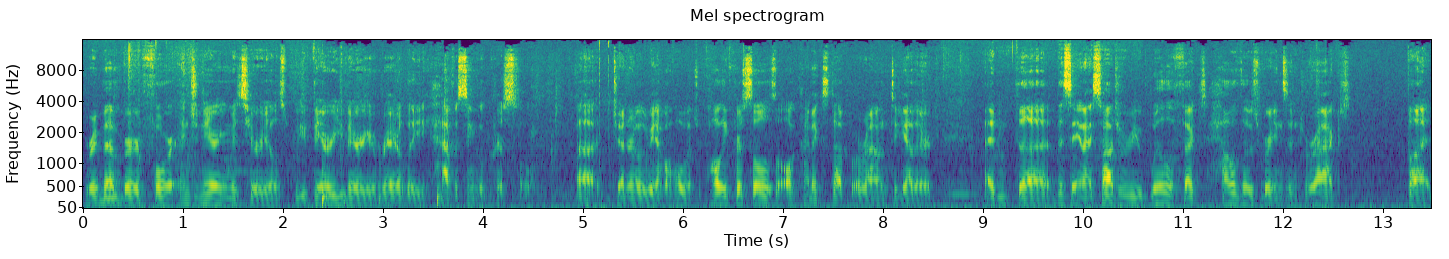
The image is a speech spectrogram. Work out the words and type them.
remember, for engineering materials, we very, very rarely have a single crystal. Uh, generally, we have a whole bunch of polycrystals all kind of up around together. And the, this anisotropy will affect how those grains interact, but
